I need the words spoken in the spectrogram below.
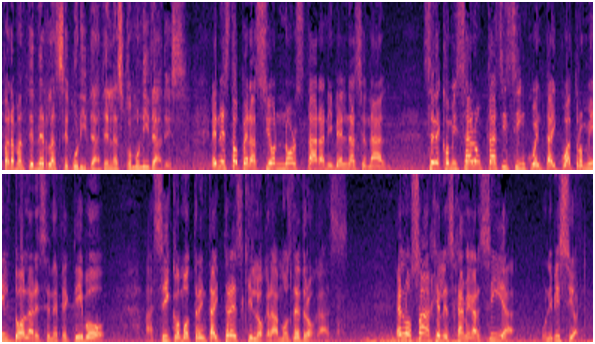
para mantener la seguridad en las comunidades. En esta operación North Star a nivel nacional, se decomisaron casi 54 mil dólares en efectivo, así como 33 kilogramos de drogas. En Los Ángeles, Jaime García, Univisión.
